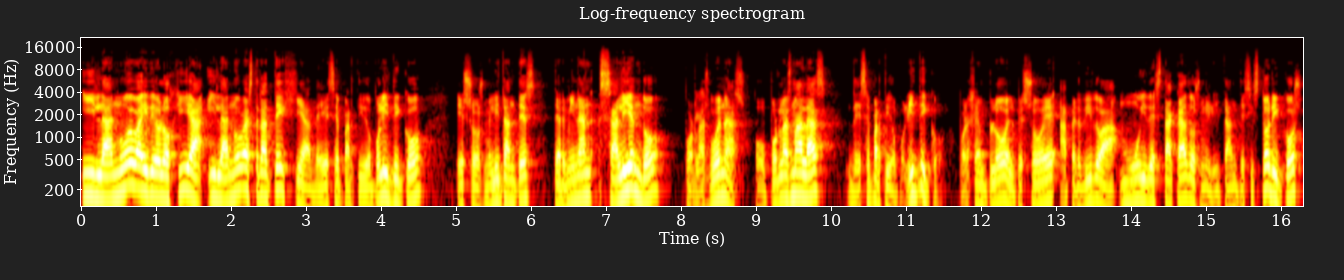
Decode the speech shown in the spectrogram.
y la nueva ideología y la nueva estrategia de ese partido político, esos militantes terminan saliendo, por las buenas o por las malas, de ese partido político. Por ejemplo, el PSOE ha perdido a muy destacados militantes históricos,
